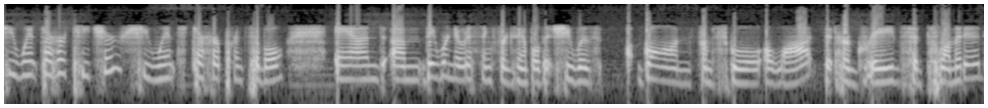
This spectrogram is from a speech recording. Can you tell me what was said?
She went to her teacher, she went to her principal, and um, they were noticing, for example, that she was gone from school a lot, that her grades had plummeted.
